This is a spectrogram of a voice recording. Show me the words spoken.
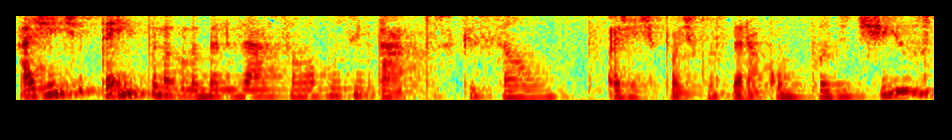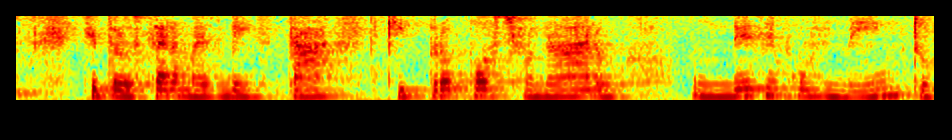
A gente tem pela globalização alguns impactos que são a gente pode considerar como positivos, que trouxeram mais bem-estar, que proporcionaram um desenvolvimento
